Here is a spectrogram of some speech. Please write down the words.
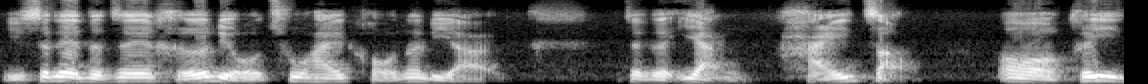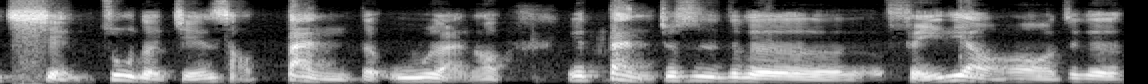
以色列的这些河流出海口那里啊，这个养海藻。哦，可以显著的减少氮的污染哦，因为氮就是这个肥料哦，这个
